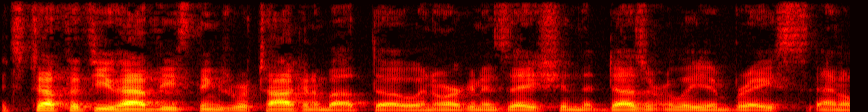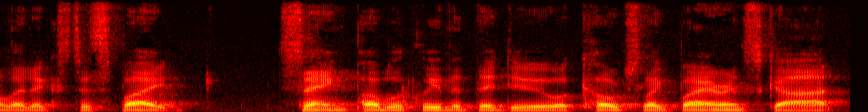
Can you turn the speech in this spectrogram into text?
it's tough if you have these things we're talking about though, an organization that doesn't really embrace analytics despite saying publicly that they do, a coach like Byron Scott,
